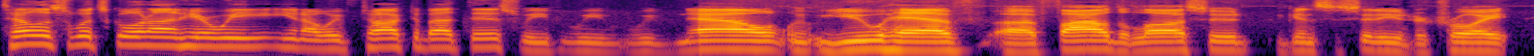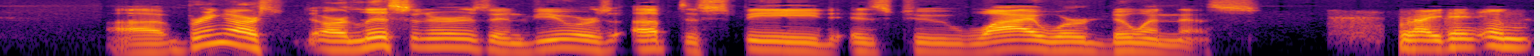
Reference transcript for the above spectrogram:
tell us what's going on here. We, you know, we've talked about this. We've we we've now you have uh, filed a lawsuit against the city of Detroit. Uh, bring our our listeners and viewers up to speed as to why we're doing this. Right, and, and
